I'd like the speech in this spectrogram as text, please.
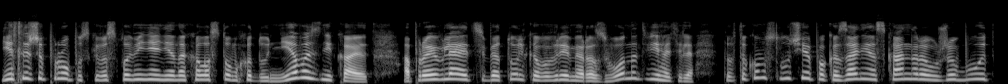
Если же пропуски воспламенения на холостом ходу не возникают, а проявляют себя только во время разгона двигателя, то в таком случае показания сканера уже будут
